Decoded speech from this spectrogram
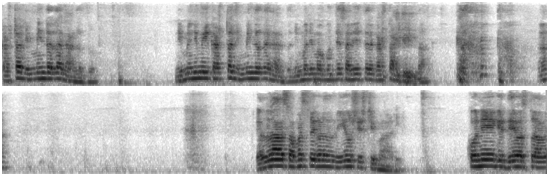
ಕಷ್ಟ ನಿಮ್ಮಿಂದ ತಾನೇ ಆಗದ್ದು ನಿಮ್ಮ ನಿಮಗೆ ಕಷ್ಟ ನಿಮ್ಮಿಂದ ತಾನೇ ಆಗದ್ದು ನಿಮ್ಮ ನಿಮ್ಮ ಬುದ್ಧಿ ಸರಿಯಿದ್ರೆ ಕಷ್ಟ ಆಗ್ತಿತ್ತ? ಎಲ್ಲಾ ಸಮಸ್ಯೆಗಳನ್ನು ನೀವು ಸೃಷ್ಟಿ ಮಾಡಿ. ಕೊನೆಗೆ ದೇವಸ್ಥಾನ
